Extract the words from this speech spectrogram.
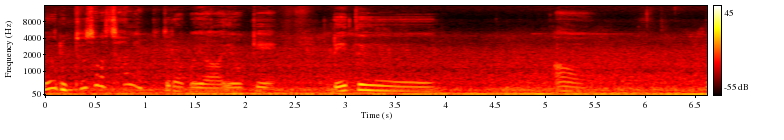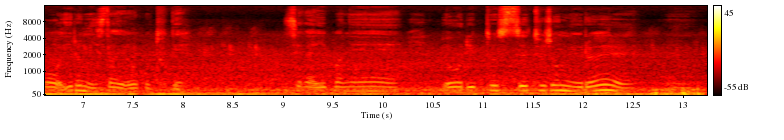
요 립토스가 참 예쁘더라고요. 요게 레드 어 뭐 이름이 있어요. 요거 두 개 제가 이번에 요 립토스 두 종류를 음,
